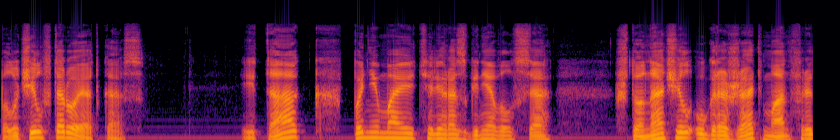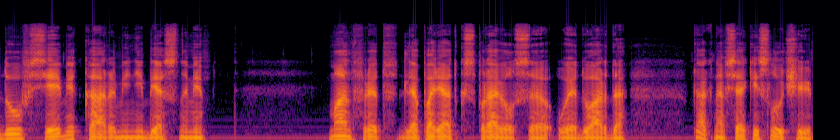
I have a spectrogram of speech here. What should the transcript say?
Получил второй отказ. И так, понимаете ли, разгневался, что начал угрожать Манфреду всеми карами небесными. Манфред для порядка справился у Эдуарда так, на всякий случай.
